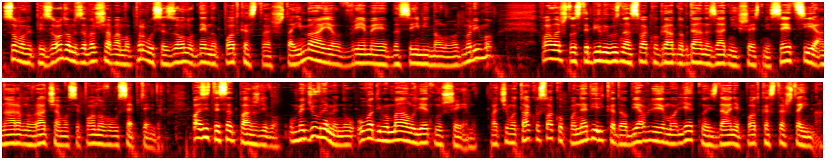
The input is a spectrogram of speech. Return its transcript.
S ovom epizodom završavamo prvu sezonu dnevnog podcasta Šta ima, jer vrijeme je da se i mi malo odmorimo. Hvala što ste bili uz nas svakog radnog dana zadnjih šest mjeseci, a naravno vraćamo se ponovo u septembru. Pazite sad pažljivo, u međuvremenu uvodimo malu ljetnu šemu, pa ćemo tako svakog ponedjeljka da objavljujemo ljetno izdanje podcasta Šta ima.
